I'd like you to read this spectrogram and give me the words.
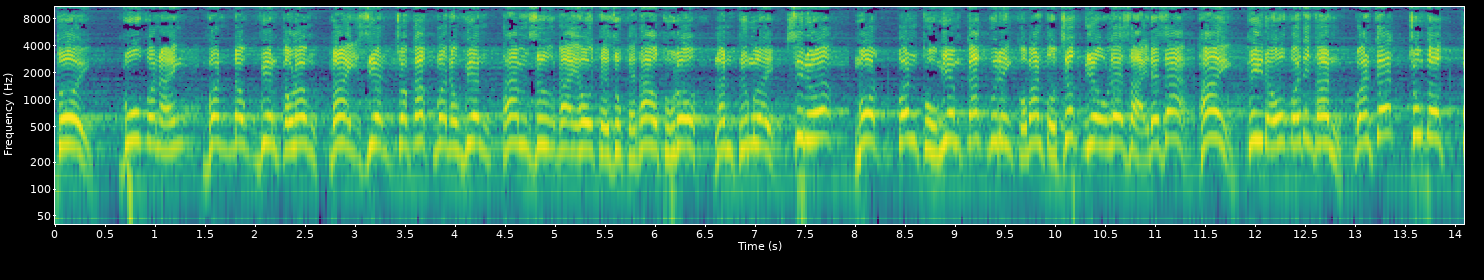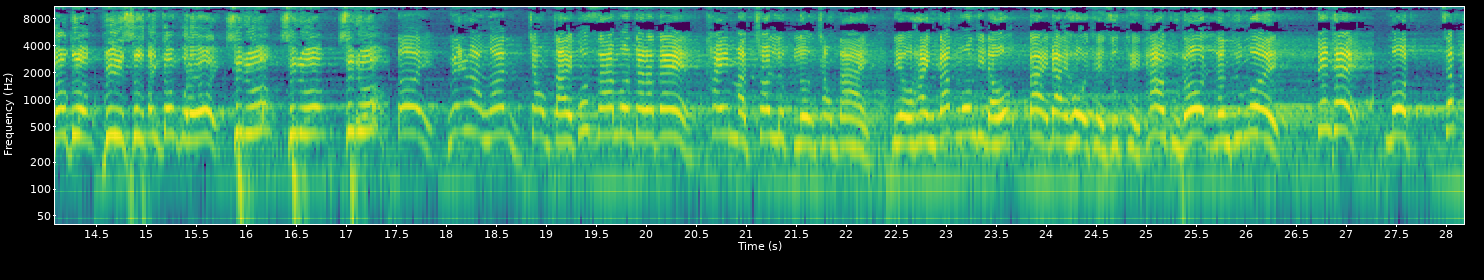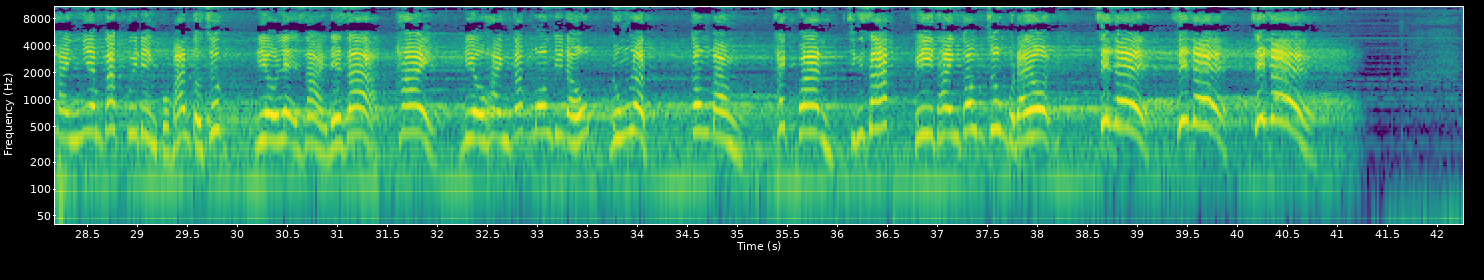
Tôi, Vũ Văn Ánh, vận động viên cầu lông, đại diện cho các vận động viên tham dự Đại hội Thể dục Thể thao Thủ đô lần thứ 10. Xin hứa, một, tuân thủ nghiêm các quy định của ban tổ chức điều lệ giải đề ra. Hai, thi đấu với tinh thần đoàn kết, trung thực, cao thượng vì sự thành công của đại hội. Xin hứa, xin hứa, xin hứa. Tôi, Nguyễn Hoàng Ngân, trọng tài quốc gia môn karate, thay mặt cho lực lượng trọng tài điều hành các môn thi đấu tại Đại hội Thể dục Thể thao Thủ đô lần thứ 10. Tuyên thệ, một, chấp hành nghiêm các quy định của ban tổ chức điều lệ giải đề ra. Hai, điều hành các môn thi đấu đúng luật, công bằng, khách quan, chính xác vì thành công chung của đại hội. Xin đề, xin đề, xin đề.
